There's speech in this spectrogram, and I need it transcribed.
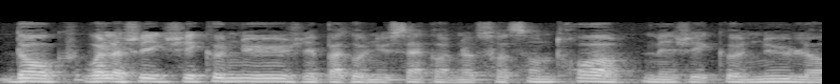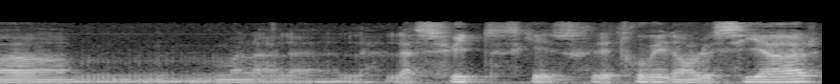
donc voilà, j'ai connu, je n'ai pas connu 59-63, mais j'ai connu la, suite, ce qui est, trouvé dans le sillage,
